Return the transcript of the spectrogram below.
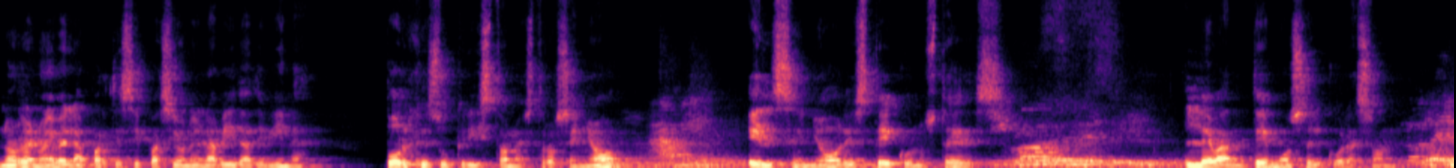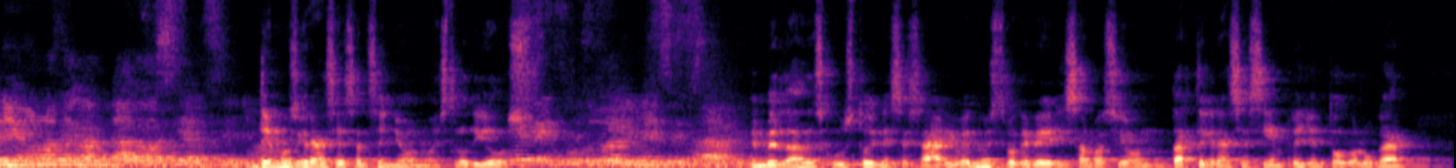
nos renueve la participación en la vida divina. Por Jesucristo nuestro Señor. Amén. El Señor esté con ustedes. Levantemos el corazón. Demos gracias al Señor nuestro Dios. En verdad es justo y necesario, es nuestro deber y salvación darte gracias siempre y en todo lugar,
